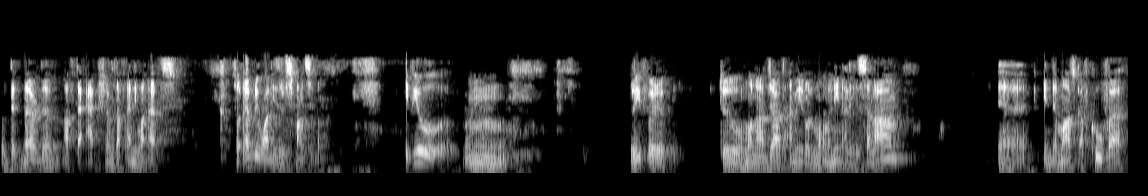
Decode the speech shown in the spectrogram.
or the burden of the actions of anyone else. So everyone is responsible. If you um, refer to Munajat Amirul Mu'mineen alayhi salam uh, in the mosque of Kufa,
